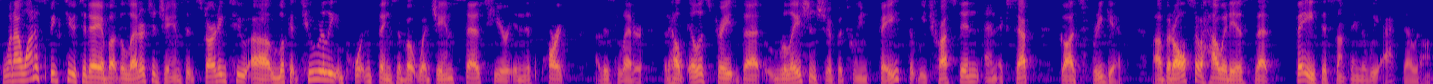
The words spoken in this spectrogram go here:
So when I want to speak to you today about the letter to James, it's starting to uh, look at two really important things about what James says here in this part of his letter that help illustrate that relationship between faith that we trust in and accept God's free gift, uh, but also how it is that faith is something that we act out on.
